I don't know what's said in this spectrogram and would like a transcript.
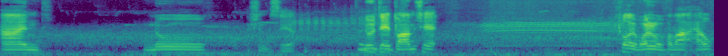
and no, I shouldn't say it, no mm. dead lambs yet. Probably one over that hill.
